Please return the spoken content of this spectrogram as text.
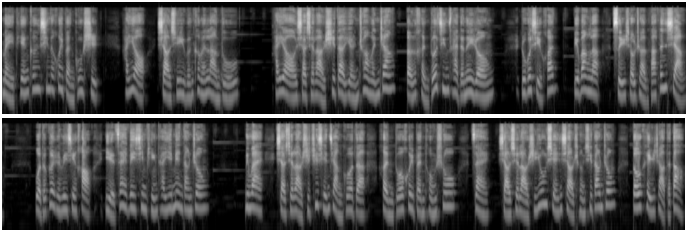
每天更新的绘本故事，还有小学语文课文朗读，还有小雪老师的原创文章等很多精彩的内容。如果喜欢，别忘了随手转发分享。我的个人微信号也在微信平台页面当中。另外，小学老师之前讲过的很多绘本童书，在小学老师优选小程序当中都可以找得到。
